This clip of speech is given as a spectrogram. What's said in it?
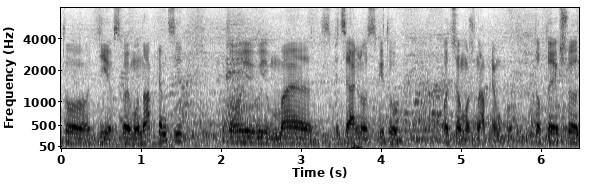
хто діє в своєму напрямці, той має спеціальну освіту по цьому ж напрямку. Тобто, якщо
